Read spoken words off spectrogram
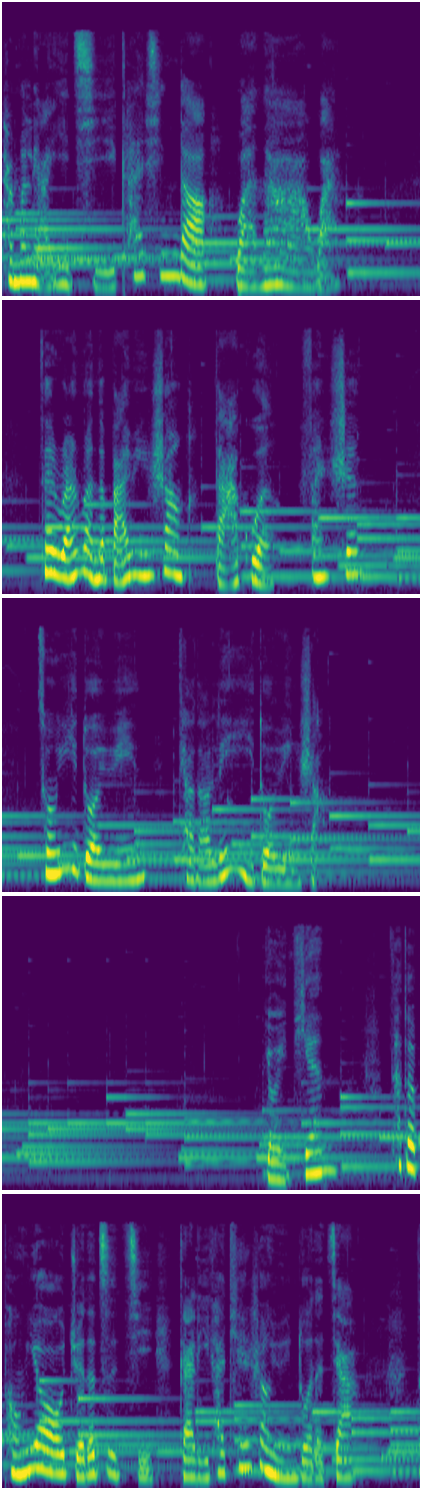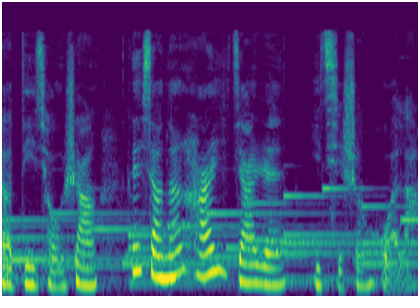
他们俩一起开心的玩啊玩。在软软的白云上打滚翻身，从一朵云跳到另一朵云上。有一天，他的朋友觉得自己该离开天上云朵的家，到地球上跟小男孩一家人一起生活了。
